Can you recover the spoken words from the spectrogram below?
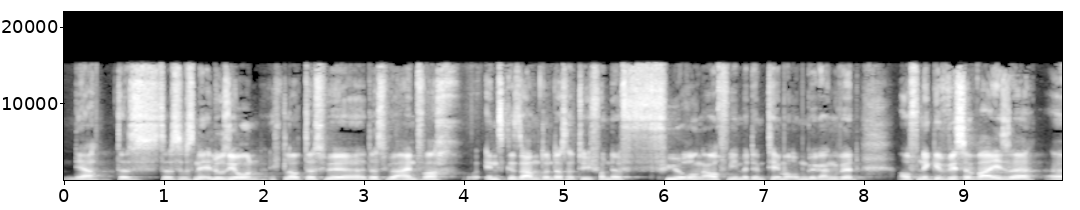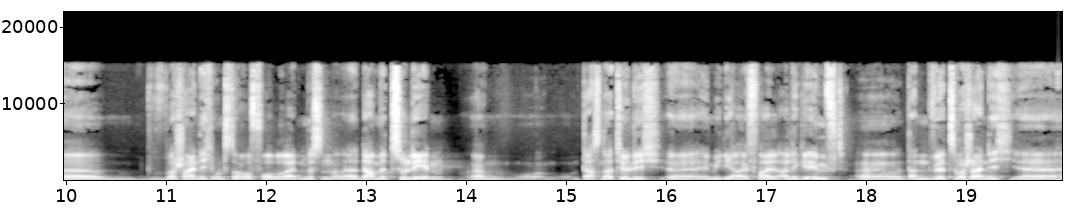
ja, das, das ist eine Illusion. Ich glaube, dass wir, dass wir einfach insgesamt und das natürlich von der Führung auch, wie mit dem Thema umgegangen wird, auf eine gewisse Weise äh, wahrscheinlich uns darauf vorbereiten müssen, äh, damit zu leben. Ähm, das natürlich äh, im Idealfall alle geimpft. Äh, dann wird es wahrscheinlich äh,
